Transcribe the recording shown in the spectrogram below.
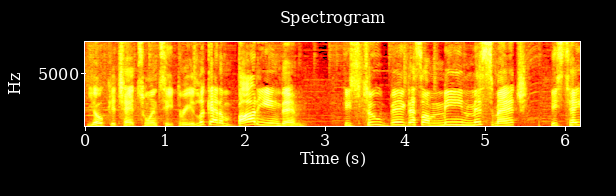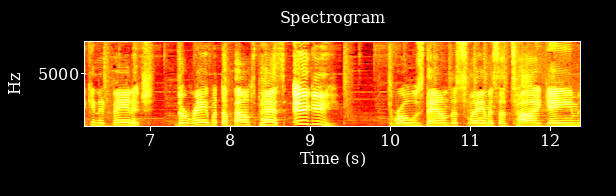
Jokic had 23. Look at him bodying them. He's too big. That's a mean mismatch. He's taking advantage. Durant with the bounce pass. Iggy throws down the slam. It's a tie game.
